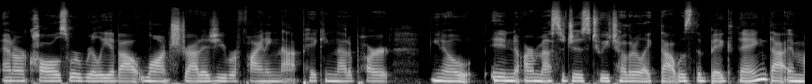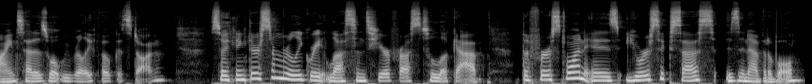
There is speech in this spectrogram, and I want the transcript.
And our calls were really about launch strategy, refining that, picking that apart, you know, in our messages to each other. Like that was the big thing. That in mindset is what we really focused on. So I think there's some really great lessons here for us to look at. The first one is your success is inevitable.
